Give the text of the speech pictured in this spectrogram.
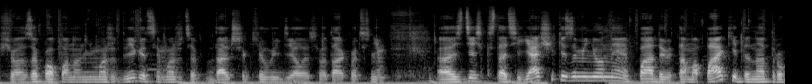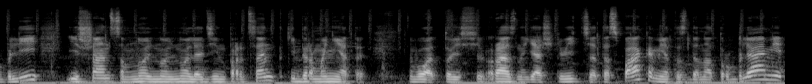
все, закопан, он не может двигаться, можете дальше киллы делать вот так вот с ним. А, здесь, кстати, ящики замененные, падают там опаки, донат рубли и шансом 0,001% кибермонеты. Вот, то есть разные ящики, видите, это с паками, это с донат рублями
